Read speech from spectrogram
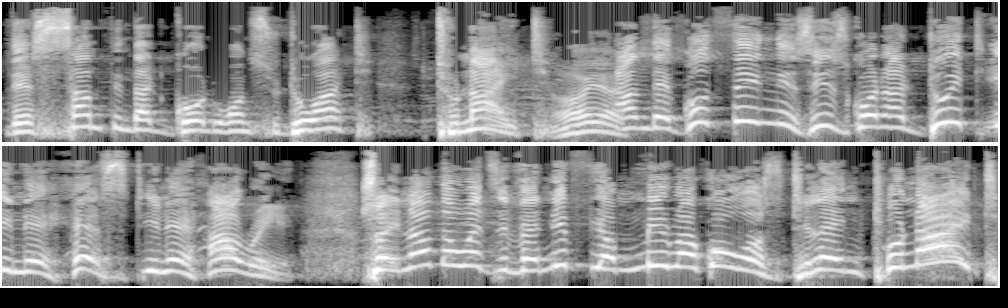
There's something that God wants to do what? Tonight. Oh, yes. And the good thing is, He's going to do it in a haste, in a hurry. So, in other words, even if your miracle was delaying tonight,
